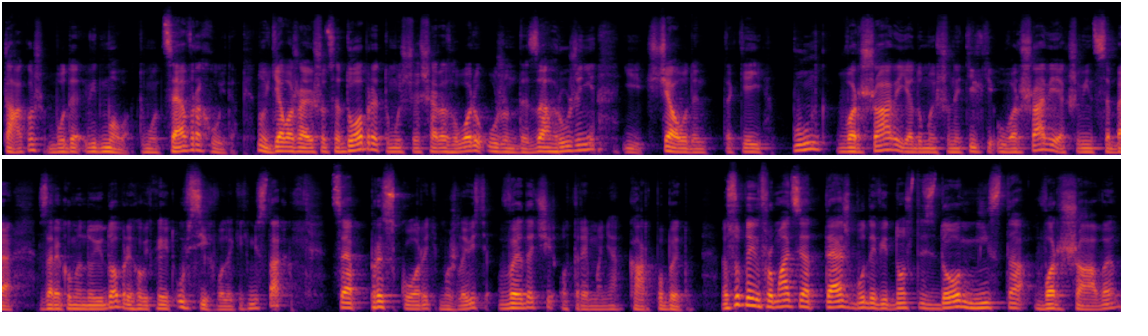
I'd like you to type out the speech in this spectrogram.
також буде відмова. Тому це врахуйте. Ну я вважаю, що це добре, тому що ще раз говорю, ужонди загружені. І ще один такий пункт в Варшаві. Я думаю, що не тільки у Варшаві, якщо він себе зарекомендує добре, його відкриють у всіх великих містах. Це прискорить можливість видачі отримання карт побиту. Наступна інформація теж буде відноситись до міста Варшави.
